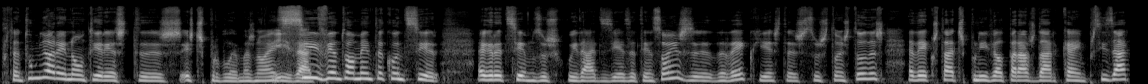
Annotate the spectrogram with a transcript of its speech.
Portanto, o melhor é não ter estes, estes problemas, não é? Exato. Se eventualmente acontecer, agradecemos os cuidados e as atenções eh, da DECO e estas sugestões todas. A DECO está disponível para ajudar quem precisar.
